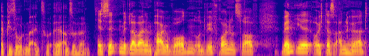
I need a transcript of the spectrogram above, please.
Episoden äh, anzuhören. Es sind mittlerweile ein paar geworden und wir freuen uns drauf, wenn ihr euch das anhört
